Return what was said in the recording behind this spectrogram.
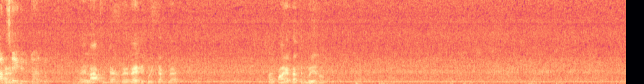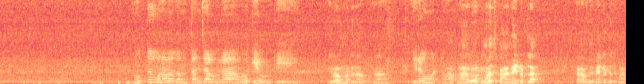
ஆஃப் செய்து விட்டார்கள். அதெல்லாம் ஆஃப் பண்ணிட்டாங்க. ரேட்டு கூட்டிட்டாங்களே அது பணம் கட்டால் திரும்ப ஏறும் முத்து உணவகம் தஞ்சாவூரா? ஓகே ஓகே. இரவு மட்டும்தான் இருக்குமா? இரவு மட்டும். அப்படின்னா ரோட்டு மேலே வச்சுப்பாங்க மெயின் ரோட்டில் கடை வந்து மெயின் ரோட்டில் வச்சுப்பாங்க.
